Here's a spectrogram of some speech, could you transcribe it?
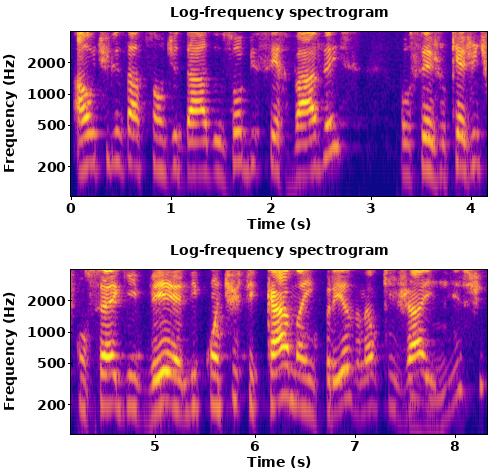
a utilização de dados observáveis, ou seja, o que a gente consegue ver ali, quantificar na empresa, né, o que já uhum. existe,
